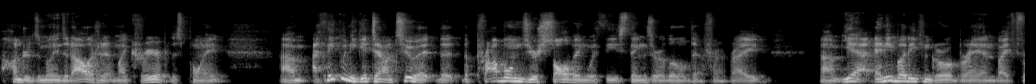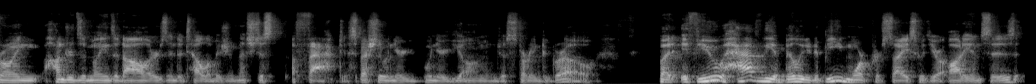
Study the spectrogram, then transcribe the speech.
hundreds of millions of dollars in it in my career at this point. Um, I think when you get down to it, the the problems you're solving with these things are a little different, right? Um, yeah, anybody can grow a brand by throwing hundreds of millions of dollars into television. That's just a fact, especially when you're when you're young and just starting to grow. But if you have the ability to be more precise with your audiences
